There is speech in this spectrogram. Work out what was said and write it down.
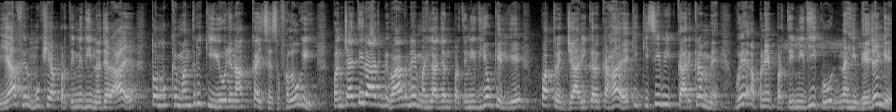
या फिर मुखिया प्रतिनिधि नज़र आए तो मुख्यमंत्री की योजना कैसे सफल होगी? पंचायती राज विभाग ने महिला जनप्रतिनिधियों के लिए पत्र जारी कर कहा है। कि किसी भी कार्यक्रम में वे अपने प्रतिनिधि को नहीं भेजेंगे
